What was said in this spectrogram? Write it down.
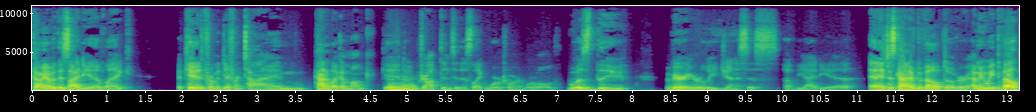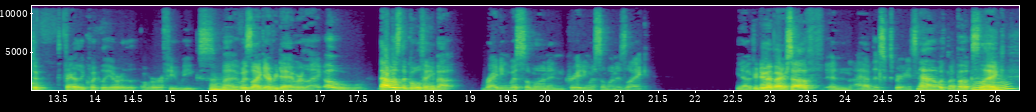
coming up with this idea of like a kid from a different time, kind of like a monk kid Mhm. dropped into this like war torn world was the very early genesis of the idea. And it just kind of developed over I mean, we developed it fairly quickly over over a few weeks, Mhm. but it was like every day we're like, oh, that was the cool thing about writing with someone and creating with someone is like you know, if you're doing it by yourself, and I have this experience now with my books, like Mhm.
